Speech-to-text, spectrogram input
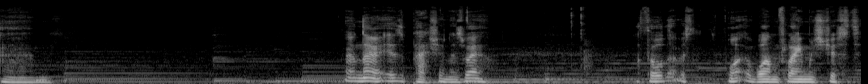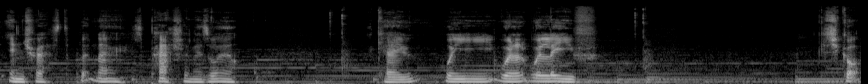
um, oh no, it is passion as well. I thought that was one flame was just interest, but no, it's passion as well. Okay, we will we'll leave because she got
